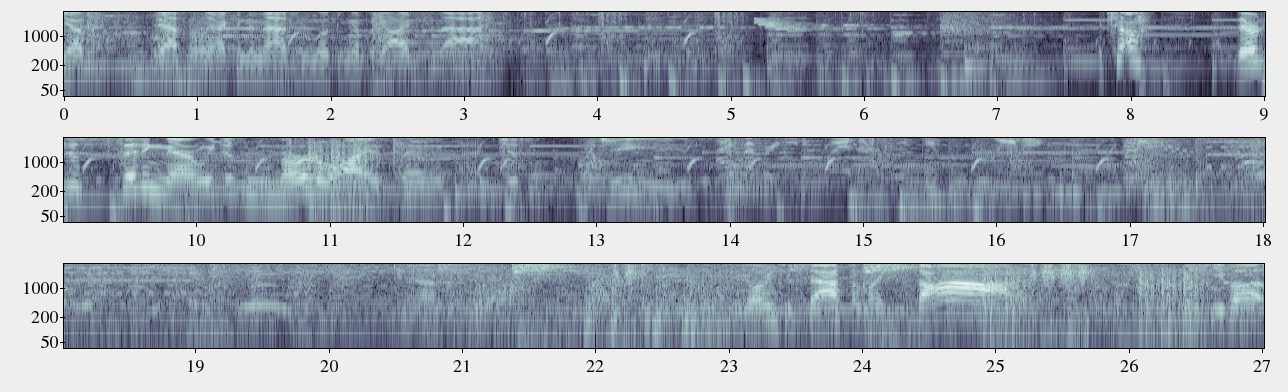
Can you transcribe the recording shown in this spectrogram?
Yep, definitely. I can imagine looking up a guide for that. Uh, they're just sitting there and we just myrtleized them. Jeez. I remember eating way there when you complaining. Like, you eat your food. Yeah. You're going too fast. I'm like, stop! I couldn't keep up.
